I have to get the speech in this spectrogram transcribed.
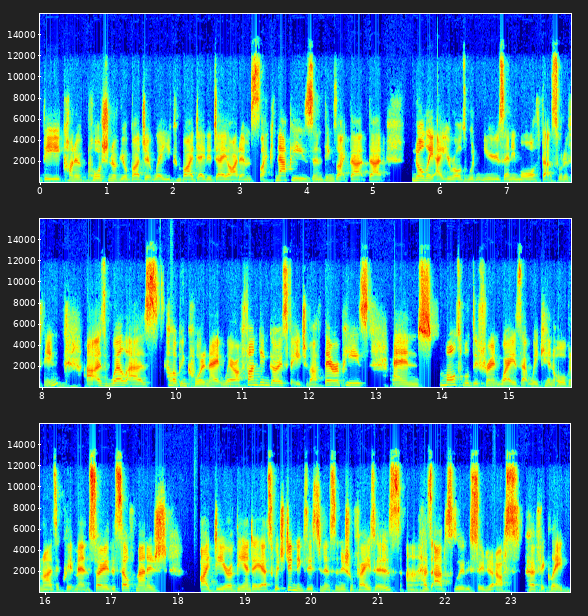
the kind of portion of your budget where you can buy day to day items like nappies and things like that, that normally eight year olds wouldn't use anymore, that sort of thing, uh, as well as helping coordinate where our funding goes for each of our therapies and multiple different ways that we can organize equipment. So the self managed idea of the NDS, which didn't exist in its initial phases, uh, has absolutely suited us perfectly.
